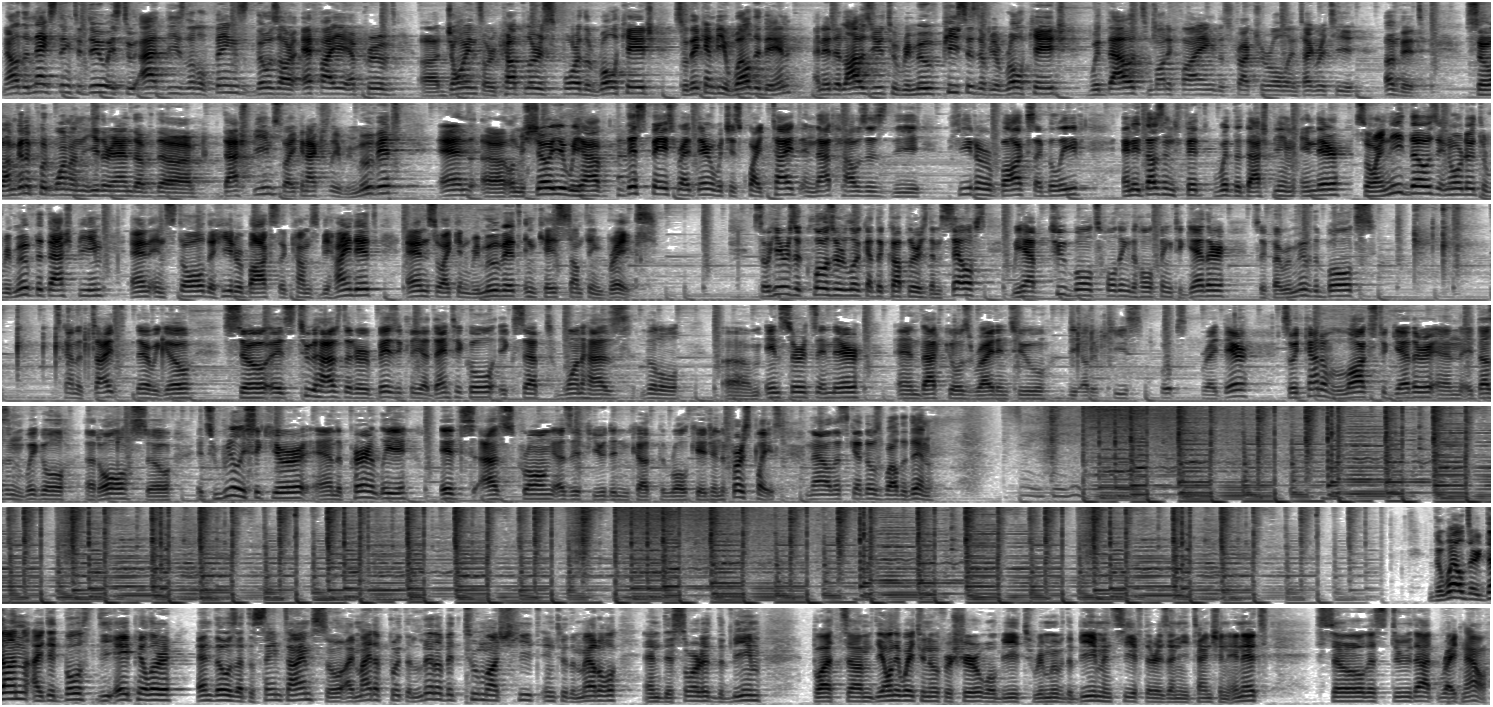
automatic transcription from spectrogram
Now the next thing to do is to add these little things. Those are FIA approved uh, joints or couplers for the roll cage so they can be welded in and it allows you to remove pieces of your roll cage without modifying the structural integrity of it. So I'm gonna put one on either end of the dash beam so I can actually remove it and uh, let me show you we have this space right there which is quite tight and that houses the heater box, I believe, and it doesn't fit with the dash beam in there. So I need those in order to remove the dash beam and install the heater box that comes behind it, and so I can remove it in case something breaks. So here's a closer look at the couplers themselves. We have two bolts holding the whole thing together. So if I remove the bolts, it's kind of tight, there we go. So it's two halves that are basically identical, except one has little um, inserts in there and that goes right into the other piece, whoops, right there. So it kind of locks together and it doesn't wiggle at all. So it's really secure and apparently it's as strong as if you didn't cut the roll cage in the first place. Now let's get those welded in. The welds are done. I did both the A-pillar and those at the same time, so I might have put a little bit too much heat into the metal and distorted the beam, but um, the only way to know for sure will be to remove the beam and see if there is any tension in it. So let's do that right now.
